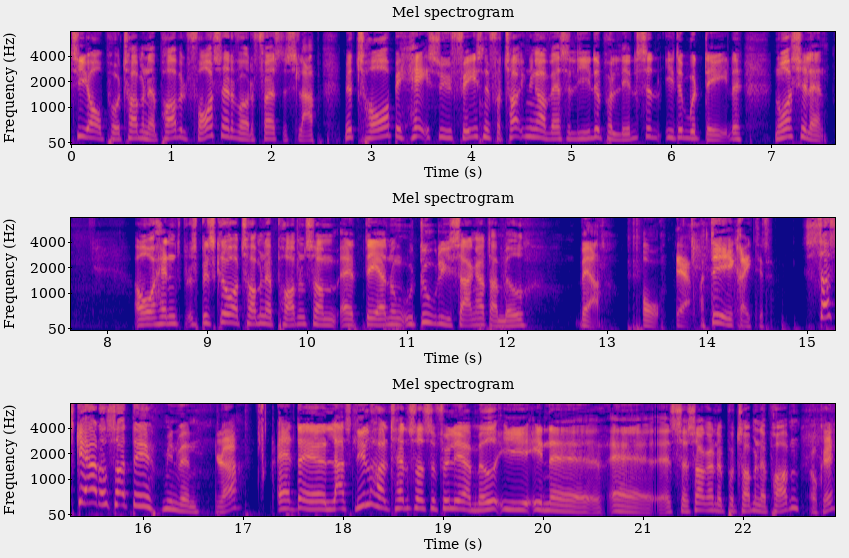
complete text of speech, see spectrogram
10 år på toppen af poppen fortsatte, hvor det første slap. Med tårer, behagsyge, fæsende fortolkninger og vaseline på linsen i det moderne Nordsjælland. Og han beskriver toppen af poppen som, at det er nogle udulige sanger, der er med hvert år. Ja, og det er ikke rigtigt. Så sker der så det, min ven, Ja. at øh, Lars Lilleholdt, han så selvfølgelig er med i en øh, af, af sæsonerne på toppen af poppen. Okay.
